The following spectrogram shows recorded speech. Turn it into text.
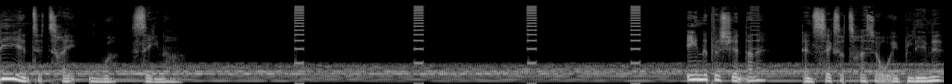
Lige indtil tre uger senere. En af patienterne, den 66-årige blinde,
